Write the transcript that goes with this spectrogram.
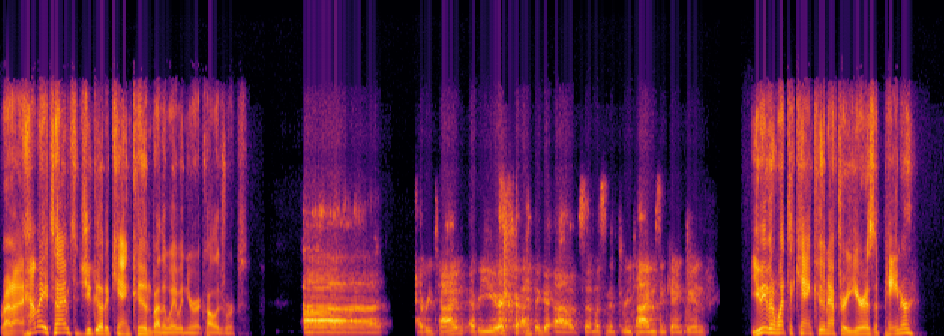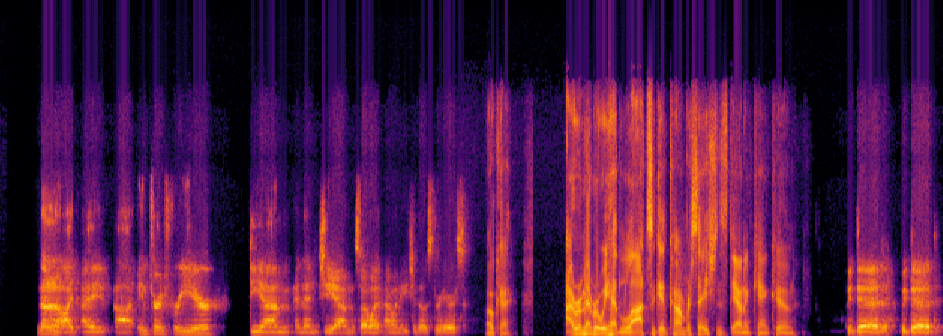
Right. How many times did you go to Cancun, by the way, when you were at College Works? Uh, every time, every year. I think uh, so. It must have been three times in Cancun. You even went to Cancun after a year as a painter. No, no, no. I, I uh, interned for a year, DM, and then GM. So I went. I went each of those three years. Okay. I remember we had lots of good conversations down in Cancun. We did. We did.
